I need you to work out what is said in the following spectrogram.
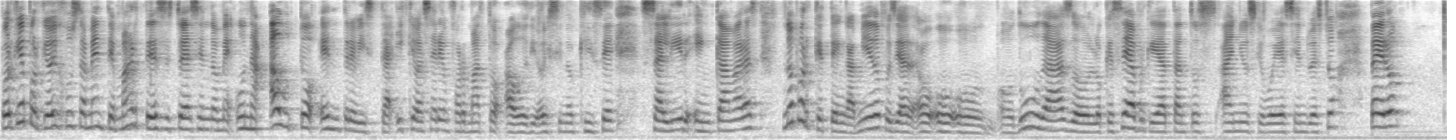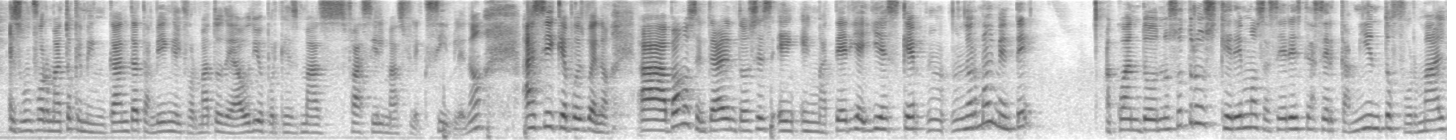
¿Por qué? Porque hoy justamente martes estoy haciéndome una auto entrevista y que va a ser en formato audio y si no quise salir en cámaras, no porque tenga miedo pues ya o, o dudas o lo que sea, porque ya tantos años que voy haciendo esto, pero es un formato que me encanta también el formato de audio porque es más fácil, más flexible, ¿no? Así que pues bueno, uh, vamos a entrar entonces en, en materia y es que mm, normalmente cuando nosotros queremos hacer este acercamiento formal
